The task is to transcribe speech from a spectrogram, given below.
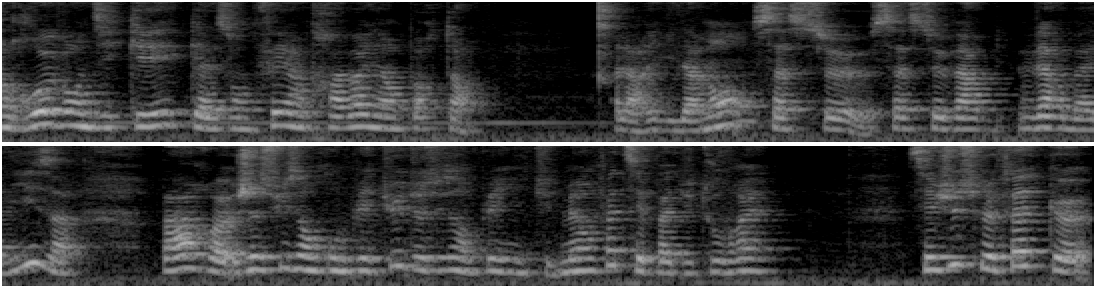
revendiquer qu'elles ont fait un travail important. Alors évidemment, ça se, ça se verbalise par euh, je suis en complétude, je suis en plénitude. Mais en fait, c'est pas du tout vrai. C'est juste le fait que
